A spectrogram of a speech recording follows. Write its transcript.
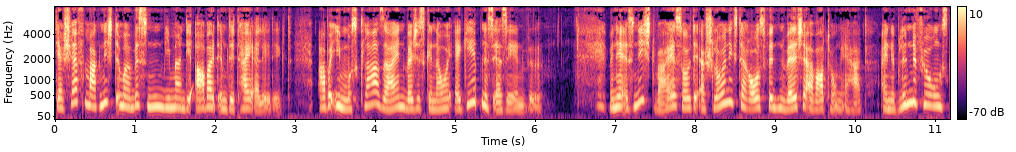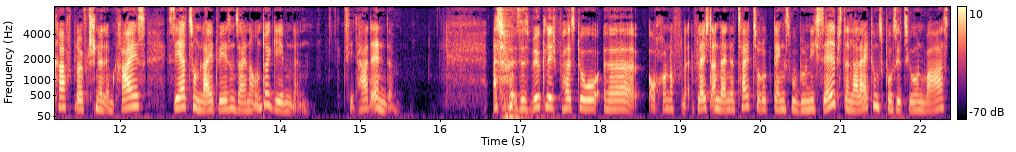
Der Chef mag nicht immer wissen, wie man die Arbeit im Detail erledigt, aber ihm muss klar sein, welches genaue Ergebnis er sehen will. Wenn er es nicht weiß, sollte er schleunigst herausfinden, welche Erwartungen er hat. Eine blinde Führungskraft läuft schnell im Kreis, sehr zum Leidwesen seiner Untergebenen. Zitat Ende. Also es ist wirklich, falls du äh, auch noch vielleicht an deine Zeit zurückdenkst, wo du nicht selbst in der Leitungsposition warst,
